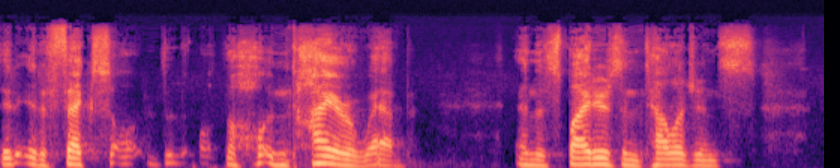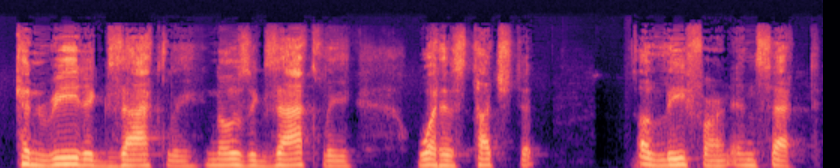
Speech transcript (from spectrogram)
it, it affects the, the whole entire web. And the spider's intelligence can read exactly, knows exactly what has touched it a leaf or an insect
